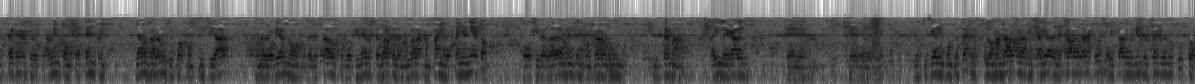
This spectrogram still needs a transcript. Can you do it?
la PGR se declaró incompetente, ya no sabemos si por complicidad con el gobierno del Estado por los dineros que Duarte le mandó a la campaña de Peña Nieto, o si verdaderamente encontraron un, un tema ahí legal que, que los hiciera incompetentes. Lo mandaron a la Fiscalía del Estado de Veracruz y está durmiendo el sueño de los justos.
